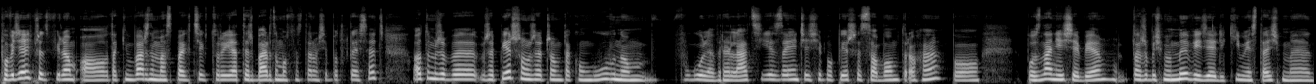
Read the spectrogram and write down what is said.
Powiedziałeś przed chwilą o takim ważnym aspekcie, który ja też bardzo mocno staram się podkreślać, o tym, żeby, że pierwszą rzeczą taką główną w ogóle w relacji jest zajęcie się po pierwsze sobą trochę, bo poznanie siebie, to żebyśmy my wiedzieli, kim jesteśmy,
